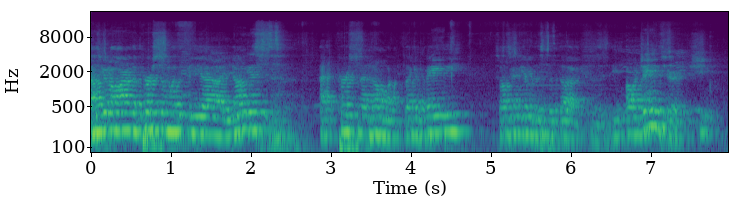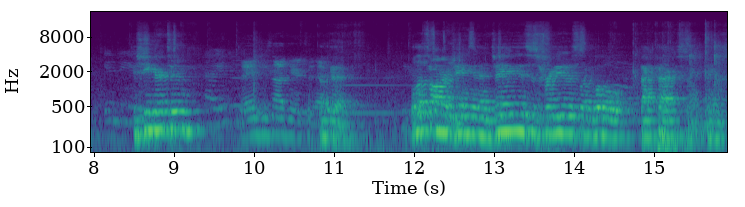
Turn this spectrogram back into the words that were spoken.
I was going to honor the person with the uh, youngest at person at home, like a baby. So I was going to give this to Doug. Oh, James here. She, is she here too? James not here today. Okay. Well, let's honor Jamie then. Jamie, this is for you. It's like little backpacks and things.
